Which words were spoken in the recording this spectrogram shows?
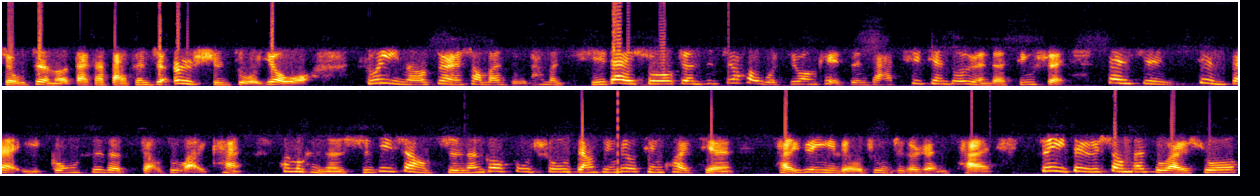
修正了大概百分之二十左右哦。所以呢，虽然上班族他们期待说转职之后，我希望可以增加七千多元的薪水，但是现在以公司的角度来看，他们可能实际上只能够付出将近六千块钱才愿意留住这个人才。所以对于上班族来说，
